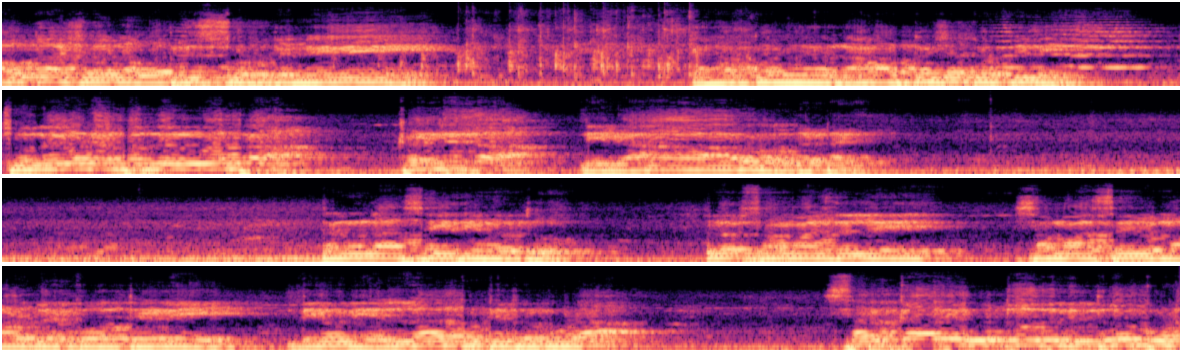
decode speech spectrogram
ಅವಕಾಶವನ್ನು ಒದಗಿಸಿಕೊಡ್ತೇನೆ. ಯಾಕೋ ನಾವು ಅವಕಾಶ ಕೊಡ್ತೀನಿ. ಚುನಾವಣೆ ಬಂದಾಗ ಮಾತ್ರ ಖಂಡಿತ ನೀವ್ಯಾರು ಒಗ್ಗಟ್ಟಾಗಿ ನನಗೊಂದು ಆಸೆ ಇದೆ ಇವತ್ತು. ಇವತ್ತು ಸಮಾಜದಲ್ಲಿ ಸಮಾಜ ಸೇವೆ ಮಾಡಬೇಕು ಅಂತೇಳಿ ದೇವರು ಎಲ್ಲ ಕೊಟ್ಟಿದ್ರು ಕೂಡ, ಸರ್ಕಾರಿ ಉದ್ಯೋಗದಲ್ಲಿದ್ದರೂ ಕೂಡ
